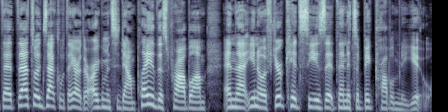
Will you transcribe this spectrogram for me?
that that's exactly what they are. They're arguments to downplay this problem, and that you know if your kid sees it, then it's a big problem to you.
